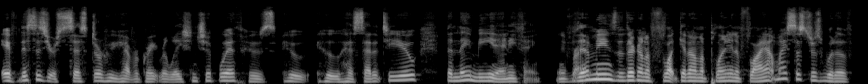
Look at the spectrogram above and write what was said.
if this is your sister who you have a great relationship with who's who who has said it to you then they mean anything. If right. that means that they're going to fl- get on a plane and fly out my sisters would have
